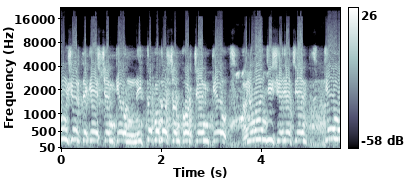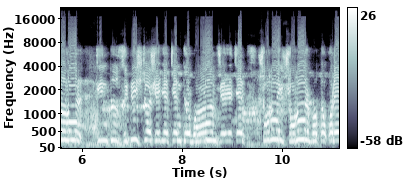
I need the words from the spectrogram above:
অংশের থেকে এসছেন, কেউ নৃত্য প্রদর্শন করছেন, কেউ হনুমানজি সেজেছেন, কেউ আবার কিন্তু শ্রীকৃষ্ণ সেজেছেন, কেউ বলরাম সেজেছেন, সবাই সবার মতো করে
